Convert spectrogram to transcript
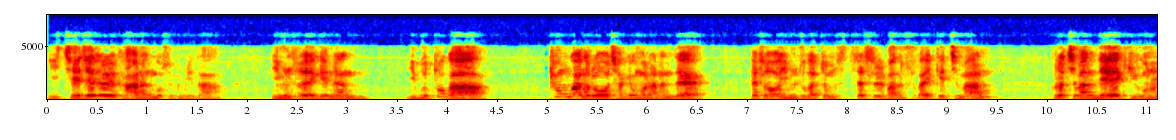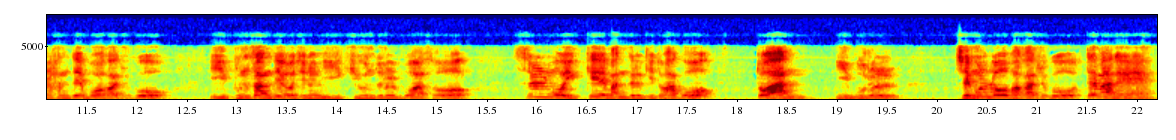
이 제재를 가하는 모습입니다. 임수에게는 이 무토가 평관으로 작용을 하는데 해서 임수가 좀 스트레스를 받을 수가 있겠지만 그렇지만 내 기운을 한데 모아가지고 이 분산되어지는 이 기운들을 모아서 쓸모 있게 만들기도 하고 또한 이 물을 제물로 봐가지고 때만에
